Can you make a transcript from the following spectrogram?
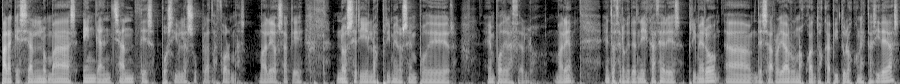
para que sean lo más enganchantes posibles sus plataformas, ¿vale? O sea que no serían los primeros en poder, en poder hacerlo. ¿Vale? Entonces lo que tendréis que hacer es primero ah, desarrollar unos cuantos capítulos con estas ideas,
